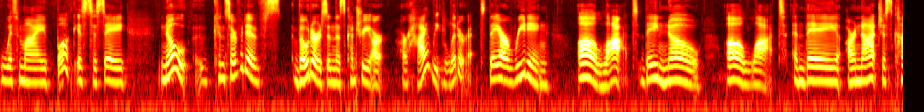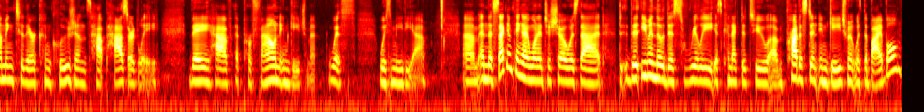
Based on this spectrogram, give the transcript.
with my book is to say, no, conservatives voters in this country are are highly literate. They are reading a lot. They know a lot. And they are not just coming to their conclusions haphazardly. They have a profound engagement with with media. Um, and the second thing I wanted to show was that th- even though this really is connected to um, Protestant engagement with the Bible,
